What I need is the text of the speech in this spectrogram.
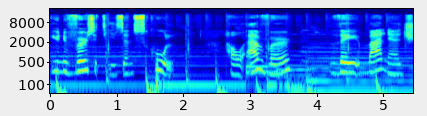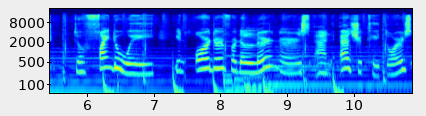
universities and schools. However, they managed to find a way in order for the learners and educators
